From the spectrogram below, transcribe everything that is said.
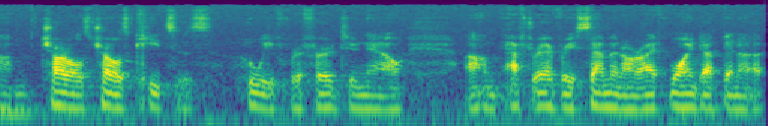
um, Charles Charles Keats is who we've referred to now. Um, after every seminar, I've wind up in a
